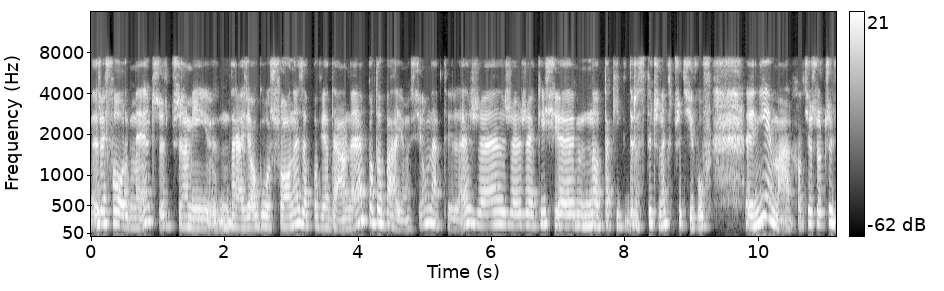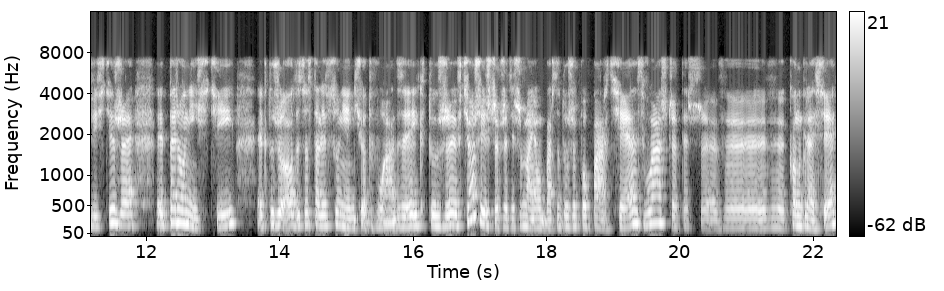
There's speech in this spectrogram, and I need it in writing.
reformy, czy przynajmniej na razie ogłoszone, zapowiadane, podobają się na tyle, że, że, że jakichś e, no, takich drastycznych sprzeciwów e, nie ma. Chociaż oczywiście, że peroniści, e, którzy od, zostali wsunięci od władzy i którzy wciąż jeszcze przecież mają bardzo duże poparcie, zwłaszcza też w, w kongresie,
